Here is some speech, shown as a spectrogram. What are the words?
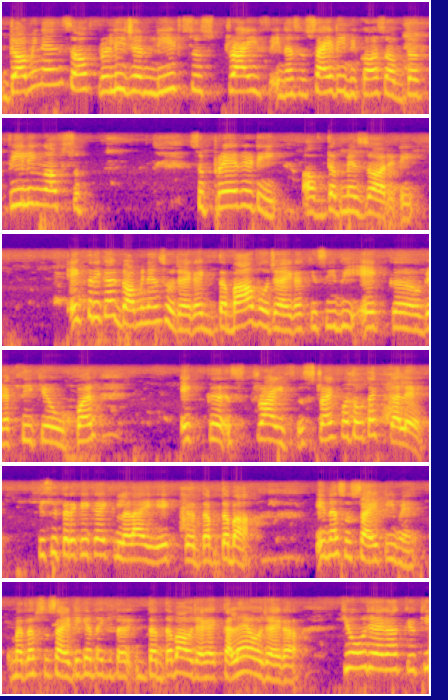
Dominance of religion leads to strife in a society because of the feeling of superiority of the majority एक तरीका डोमिनेंस हो जाएगा, एक दबाव हो जाएगा किसी भी एक व्यक्ति के ऊपर एक स्ट्राइफ स्ट्राइफ मतलब होता है कलह, किसी तरीके का एक लड़ाई, एक दबदबा इन अ सोसाइटी में मतलब सोसाइटी के अंदर एक दबदबा हो जाएगा कलह हो जाएगा। क्यों हो जाएगा? क्योंकि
